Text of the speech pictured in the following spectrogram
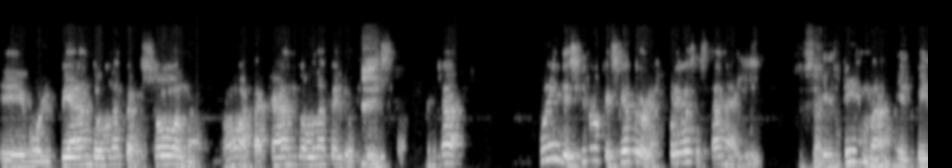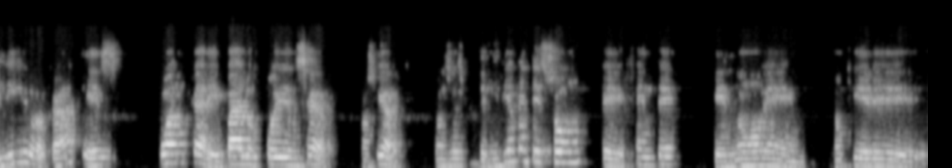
eh, golpeando a una persona, ¿no? atacando a una periodista. O sea, pueden decir lo que sea, pero las pruebas están ahí. El tema, el peligro acá es cuán carepalos pueden ser, ¿no es cierto? Entonces, definitivamente son eh, gente que no, eh, no quiere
